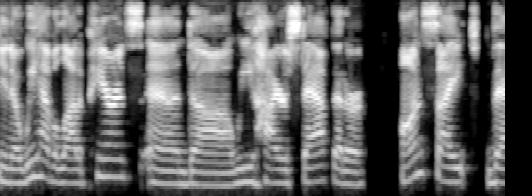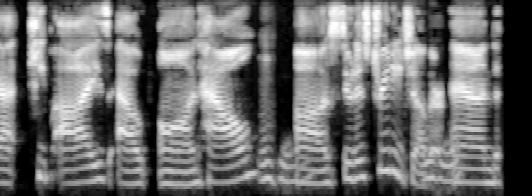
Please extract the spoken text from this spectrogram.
you know, we have a lot of parents and uh, we hire staff that are on site that keep eyes out on how mm-hmm. uh, students treat each other. Mm-hmm. And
